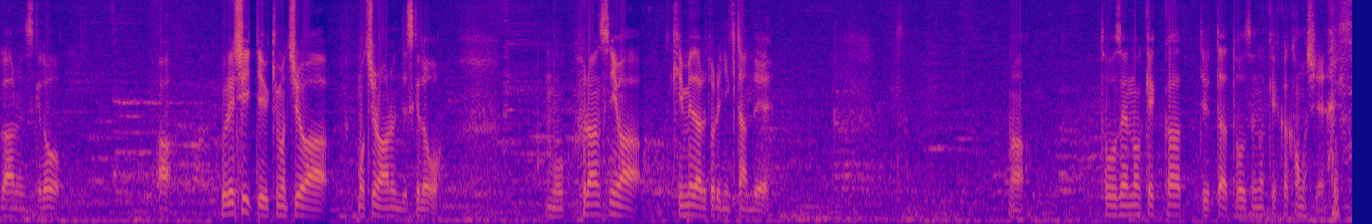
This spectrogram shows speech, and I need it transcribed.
があるんですけど、あ、嬉しいっていう気持ちはもちろんあるんですけど、もうフランスには金メダル取りに来たんで、まあ当然の結果って言ったら当然の結果かもしれないです。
